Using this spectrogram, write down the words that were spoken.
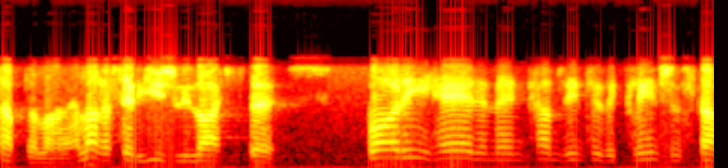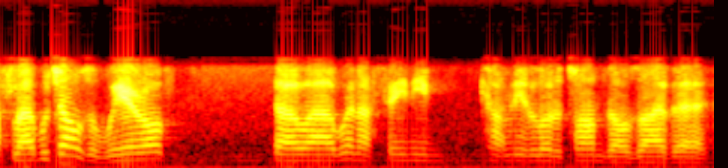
something like that. Like I said, he usually likes the body, head, and then comes into the clinch and stuff like, which I was aware of. So uh, when I seen him coming in, a lot of times I was either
